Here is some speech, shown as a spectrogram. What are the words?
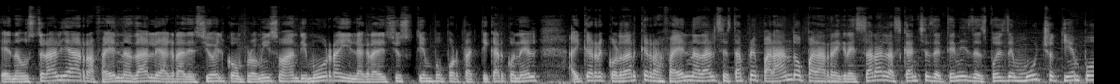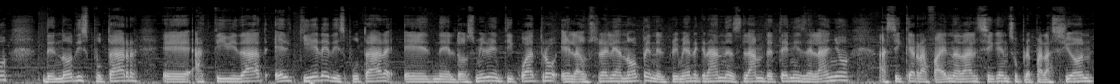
en Australia. Rafael Nadal le agradeció el compromiso a Andy Murray y le agradeció su tiempo por practicar con él. Hay que recordar que Rafael Nadal se está preparando para regresar a las canchas de tenis después de mucho tiempo de no disputar eh, actividad. Él quiere disputar en el 2024 el Australian Open, el primer Grand Slam de tenis del año. Así que Rafael Nadal sigue en su preparación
